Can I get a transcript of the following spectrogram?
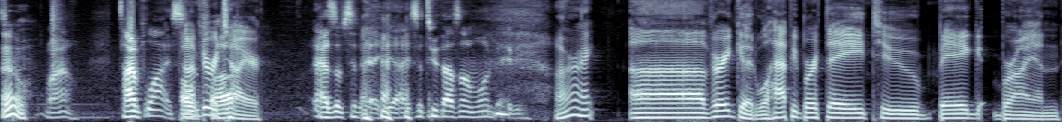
So, oh wow, time flies. Time to retire. As of today, yeah, he's a 2001 baby. All right. Uh, very good. Well, happy birthday to Big Brian.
